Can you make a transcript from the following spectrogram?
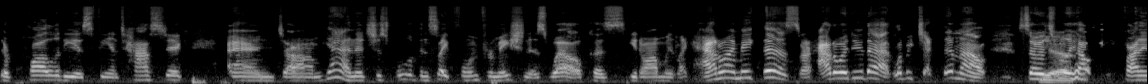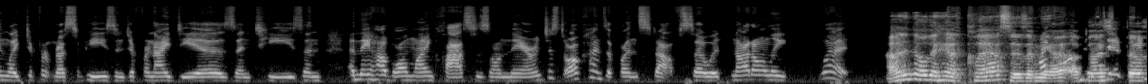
their quality is fantastic. And um, yeah, and it's just full of insightful information as well. Cause you know, I'm like, how do I make this or how do I do that? Let me check them out. So it's yeah. really helped me finding like different recipes and different ideas and teas and and they have online classes on there and just all kinds of fun stuff. So it not only what I didn't know they had classes. I mean, I, I, I buy stuff.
